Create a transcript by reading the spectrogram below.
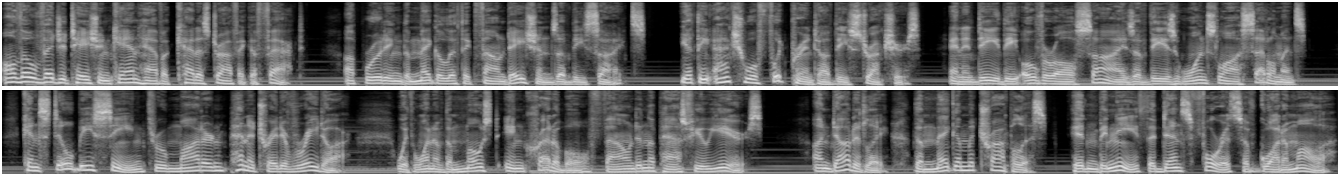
Although vegetation can have a catastrophic effect, uprooting the megalithic foundations of these sites, yet the actual footprint of these structures, and indeed the overall size of these once lost settlements, can still be seen through modern penetrative radar, with one of the most incredible found in the past few years. Undoubtedly, the mega metropolis hidden beneath the dense forests of Guatemala.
